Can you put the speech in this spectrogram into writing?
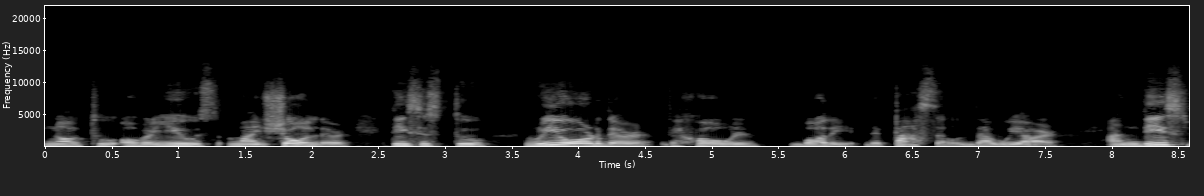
not to overuse my shoulder. This is to reorder the whole body, the puzzle that we are. And this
